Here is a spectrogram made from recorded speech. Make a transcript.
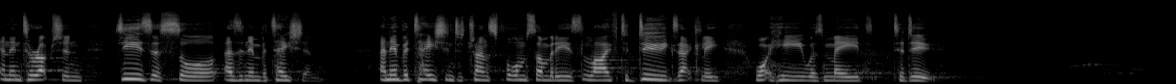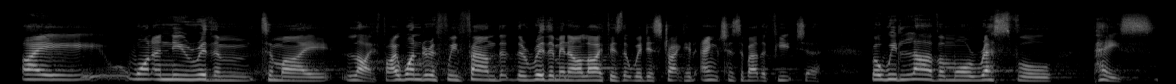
an interruption, Jesus saw as an invitation an invitation to transform somebody's life to do exactly what he was made to do. I want a new rhythm to my life. I wonder if we've found that the rhythm in our life is that we're distracted, anxious about the future, but we love a more restful pace.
